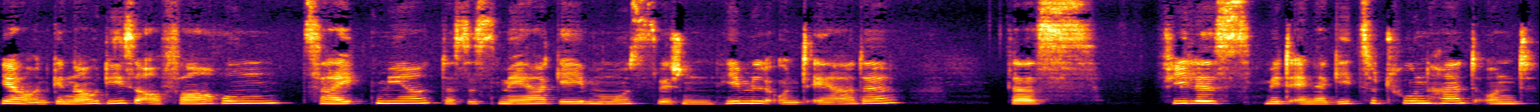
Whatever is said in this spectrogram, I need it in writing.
Ja, und genau diese Erfahrung zeigt mir, dass es mehr geben muss zwischen Himmel und Erde, dass vieles mit Energie zu tun hat und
